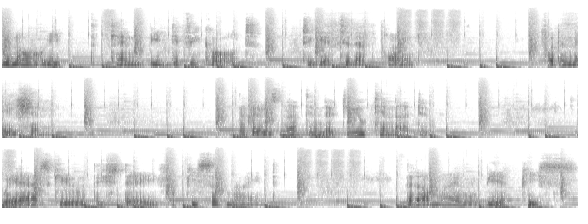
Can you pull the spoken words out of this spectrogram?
You know it can be difficult to get to that point for the nation, but there is nothing that you cannot do. We ask you this day for peace of mind, that our mind will be at peace.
